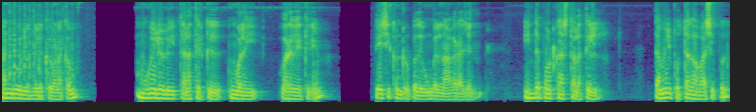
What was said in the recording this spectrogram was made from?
அன்பு உள்ளங்களுக்கு வணக்கம். முகிலொலி தளத்திற்கு உங்களை வரவேற்கிறேன். பேசிக்கொண்டிருப்பது உங்கள் நாகராஜன். இந்த போட்காஸ்ட் தளத்தில் தமிழ் புத்தக வாசிப்பு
